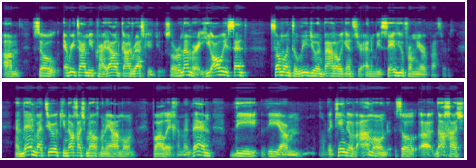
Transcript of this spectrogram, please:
Um, so every time you cried out, God rescued you. So remember, He always sent someone to lead you in battle against your enemies, save you from your oppressors. And then vatiru kinochash melch amon ba'alechem. And then the the um, the king of Ammon, so uh, Nachash,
